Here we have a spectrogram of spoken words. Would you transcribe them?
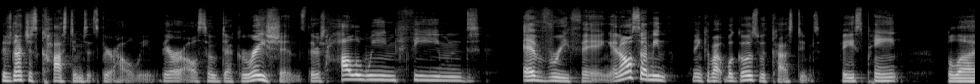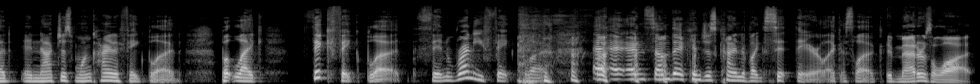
There's not just costumes at Spirit Halloween, there are also decorations. There's Halloween themed everything. And also, I mean, think about what goes with costumes face paint, blood, and not just one kind of fake blood, but like thick fake blood, thin, runny fake blood, and, and some that can just kind of like sit there like a slug. It matters a lot.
